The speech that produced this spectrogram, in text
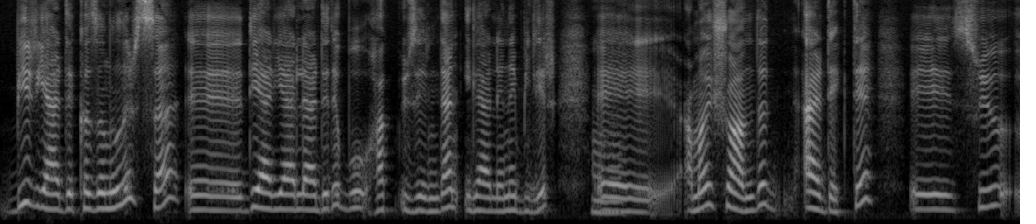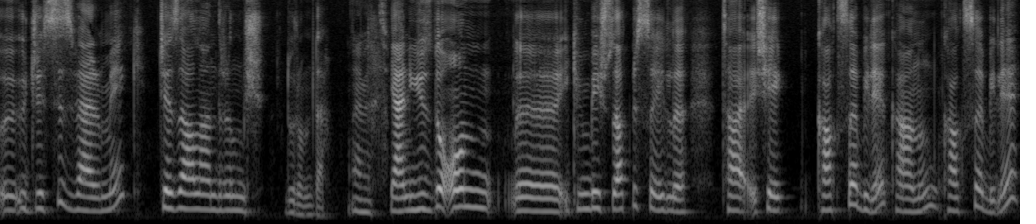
bir yerde kazanılırsa e, diğer yerlerde de bu hak üzerinden ilerlenebilir. Hı hı. E, ama şu anda Erdek'te e, suyu e, ücretsiz vermek cezalandırılmış durumda. Evet. Yani yüzde on 2560 sayılı ta, şey kalksa bile kanun kalksa bile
